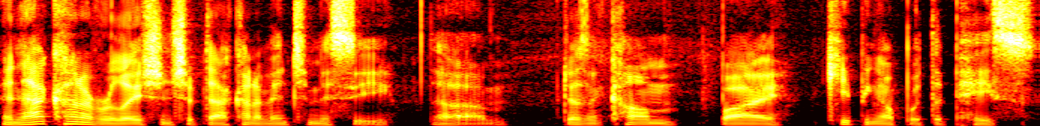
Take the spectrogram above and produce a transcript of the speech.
And that kind of relationship, that kind of intimacy, um, doesn't come by keeping up with the pace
